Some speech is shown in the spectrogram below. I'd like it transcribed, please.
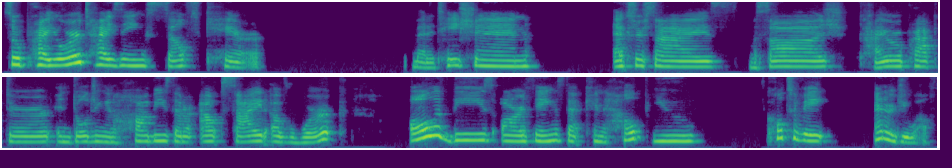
So, prioritizing self care, meditation, exercise, massage, chiropractor, indulging in hobbies that are outside of work. All of these are things that can help you cultivate energy wealth.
